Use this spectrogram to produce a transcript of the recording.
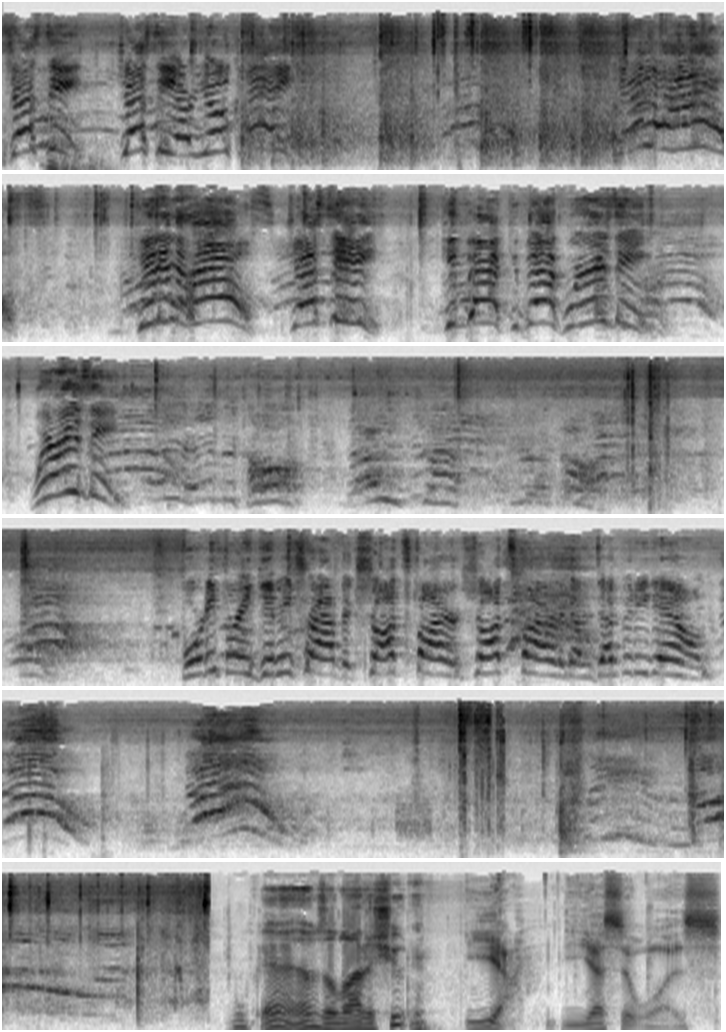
Jesse! Jesse, are you okay? Get in the house! Get in the house! Jesse! Get back! Get back! Where is he? Where is he? 43, give me traffic. Shots fired. Shots fired. I got a deputy down. Okay, that was a lot of shooting. Yeah, yes, it was.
